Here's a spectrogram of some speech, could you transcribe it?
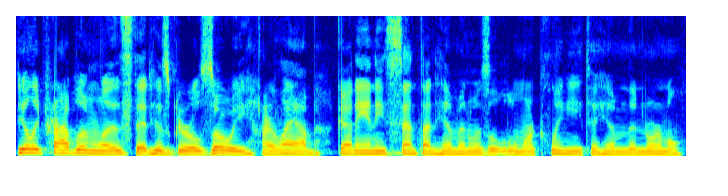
The only problem was that his girl Zoe, our lab, got Annie's scent on him and was a little more clingy to him than normal.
